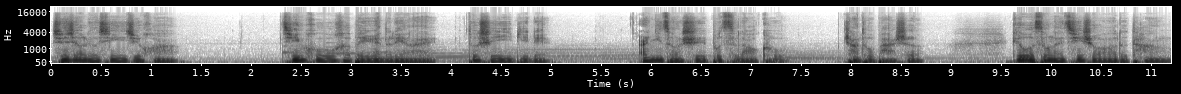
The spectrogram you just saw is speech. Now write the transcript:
学校流行一句话：秦湖和北苑的恋爱都是异地恋，而你总是不辞劳苦，长途跋涉，给我送来亲手熬的汤。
